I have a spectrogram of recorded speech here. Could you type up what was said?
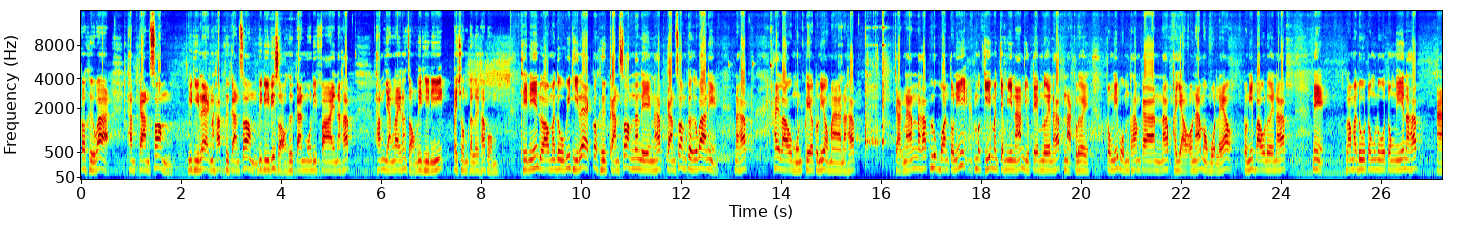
ก็คือว่าทำการซ่อมวิธีแรกนะครับ คือการซ่อมวิธีที่ 2 คือการ modify นะครับทำอย่างไรทั้ง 2 วิธีนี้ไปชมกันเลยครับผม ทีนี้เรามาดูวิธีแรกก็คือการซ่อมนั่นเองนะครับ การซ่อมก็คือว่านี่นะครับ ให้เราหมุนเกลียวตัวนี้ออกมานะครับ จากนั้นนะครับลูกบอลตัวนี้เมื่อกี้มันจะมีน้ำอยู่เต็มเลยนะครับ หนักเลย ตรงนี้ผมทำการนะครับเขย่าเอาน้ำออกหมดแล้ว ตรงนี้เบาเลยนะครับ นี่เรามาดูตรงรูตรงนี้นะครับอ่า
